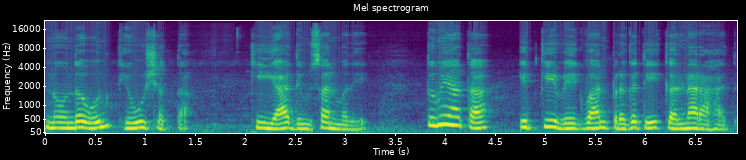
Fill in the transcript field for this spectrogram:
नोंदवून घेऊ शकता की या दिवसांमध्ये तुम्ही आता इतकी वेगवान प्रगती करणार आहात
